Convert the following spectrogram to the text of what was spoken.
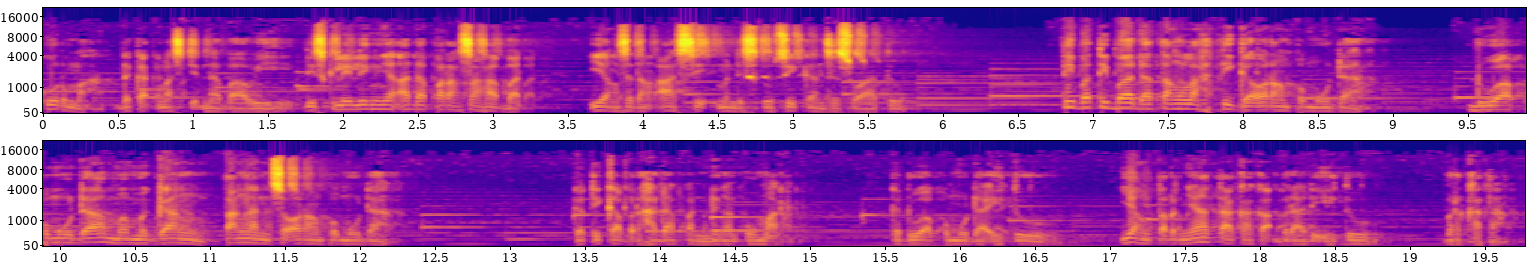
kurma dekat Masjid Nabawi. Di sekelilingnya ada para sahabat yang sedang asik mendiskusikan sesuatu. Tiba-tiba datanglah tiga orang pemuda. Dua pemuda memegang tangan seorang pemuda. Ketika berhadapan dengan Umar. Kedua pemuda itu yang ternyata kakak beradik itu berkata,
